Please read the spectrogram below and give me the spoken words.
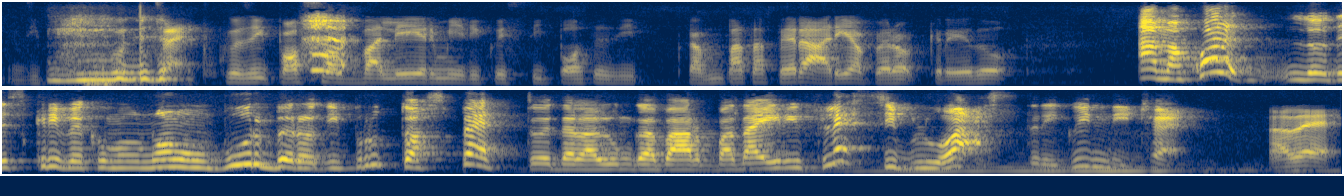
di- cioè, così posso avvalermi di questa ipotesi campata per aria, però credo Ah, ma qua lo descrive come un uomo burbero di brutto aspetto e dalla lunga barba, dai riflessi bluastri, quindi cioè Vabbè,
